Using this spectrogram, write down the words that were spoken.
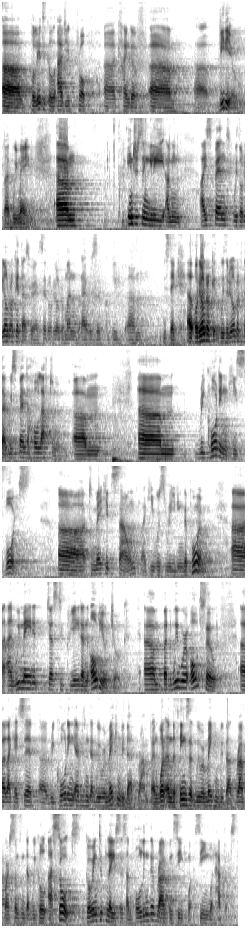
uh, political agit-prop uh, kind of um, uh, video that we made. Um, interestingly, I mean, I spent with Oriol Roquetas, who I said Oriol Roman, but I was a complete um, mistake. Uh, Oriol Roque- with Oriol Roquetas, we spent a whole afternoon um, um, recording his voice uh, to make it sound like he was reading the poem. Uh, and we made it just to create an audio joke. Um, but we were also, uh, like I said, uh, recording everything that we were making with that ramp. And, what, and the things that we were making with that ramp are something that we call assaults, going to places, unfolding the ramp, and see, seeing what happens.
